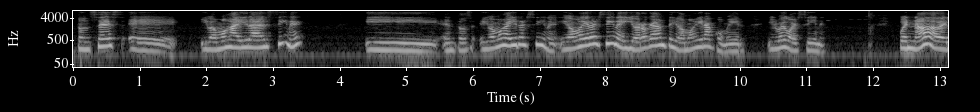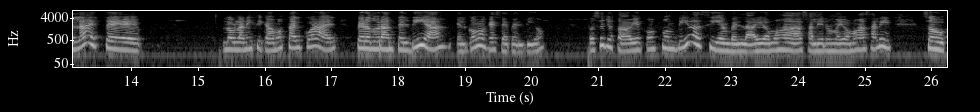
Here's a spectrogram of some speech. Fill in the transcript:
Entonces, eh, íbamos a ir al cine y entonces íbamos a ir al cine, íbamos a ir al cine y yo creo que antes íbamos a ir a comer y luego al cine. Pues nada, ¿verdad? Este lo planificamos tal cual, pero durante el día él como que se perdió. Entonces yo estaba bien confundida si en verdad íbamos a salir o no íbamos a salir. So,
